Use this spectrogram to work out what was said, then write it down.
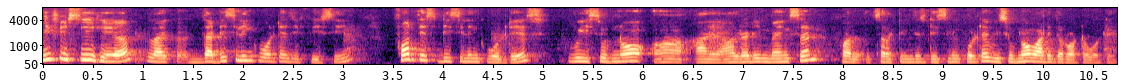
if you see here like the DC link voltage if we see for this DC link voltage we should know uh, I already mentioned for selecting this DC link voltage we should know what is the rotor voltage.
